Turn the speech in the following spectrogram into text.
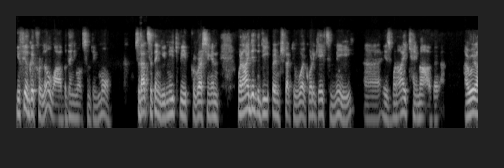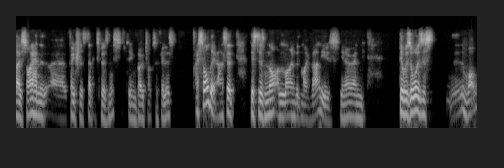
You feel good for a little while, but then you want something more. So that's the thing. You need to be progressing. And when I did the deep introspective work, what it gave to me uh, is when I came out of it, I realized. So I had a uh, facial aesthetics business doing Botox and fillers. I sold it. I said, this does not align with my values, you know, and there was always this what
